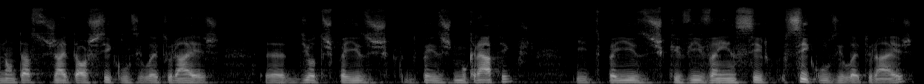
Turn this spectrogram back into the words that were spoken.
não está sujeita aos ciclos eleitorais uh, de outros países, de países democráticos e de países que vivem em ciclos eleitorais.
